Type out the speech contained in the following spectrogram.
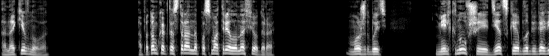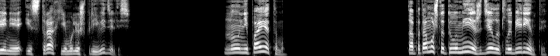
Она кивнула. А потом как-то странно посмотрела на Федора. Может быть, мелькнувшие детское благоговение и страх ему лишь привиделись? «Ну, не поэтому», а потому что ты умеешь делать лабиринты.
